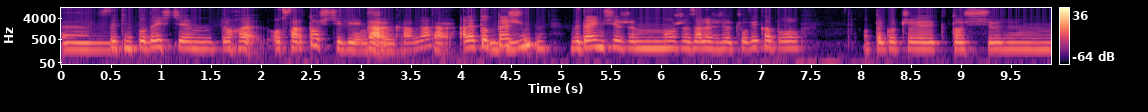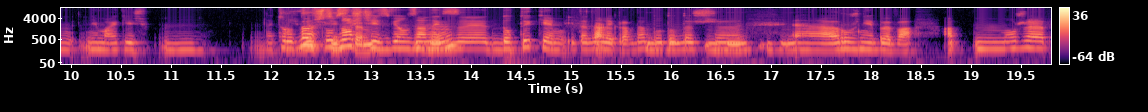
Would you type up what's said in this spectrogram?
Um... Z takim podejściem trochę otwartości większym, tak, prawda? Tak. Ale to mhm. też wydaje mi się, że może zależeć od człowieka, bo od tego, czy ktoś nie ma jakiejś trudności, trudności związanych mm -hmm. z dotykiem i tak, tak, dalej, prawda? Bo to mm -hmm, też mm -hmm. e, różnie bywa. A może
